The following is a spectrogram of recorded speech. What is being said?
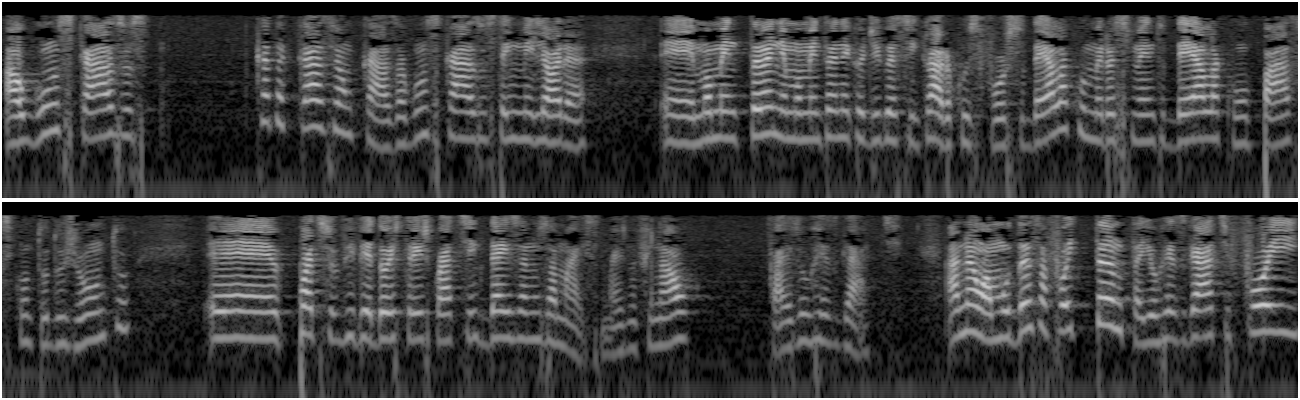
Alguns casos, cada caso é um caso, alguns casos têm melhora é, momentânea, momentânea que eu digo assim, claro, com o esforço dela, com o merecimento dela, com o passe, com tudo junto. É, pode viver dois, três, quatro, cinco, dez anos a mais, mas no final faz o resgate. Ah, não, a mudança foi tanta e o resgate foi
